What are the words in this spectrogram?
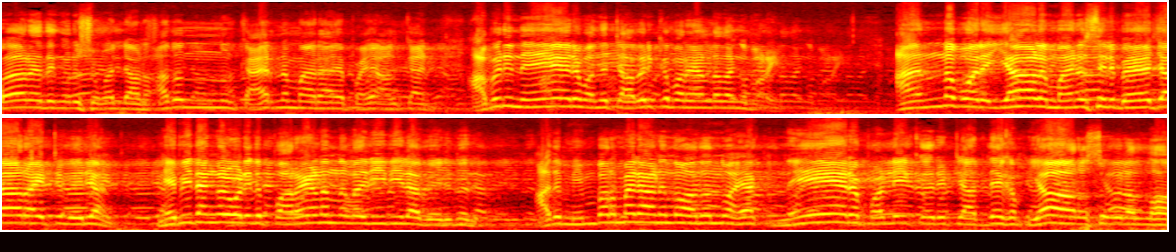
വേറെ ഏതെങ്കിലും ഷുഗല്ലാണോ അതൊന്നും കാരണന്മാരായ പഴയ ആൾക്കാർ അവർ നേരെ വന്നിട്ട് അവർക്ക് പറയാനുള്ളത് അങ്ങ് പറയും. അന്ന പോലെ ഇയാൾ മനസ്സിൽ ബേജാറായിട്ട് വരികയാണ്. നബിതങ്ങളോട് ഇത് പറയണം എന്നുള്ള രീതിയിലാണ് വരുന്നത്. അത് മിമ്പർമലാണെന്നോ അതൊന്നും അയാൾ നേരെ പള്ളിയിൽ കയറിയിട്ട് അദ്ദേഹം യാ റസൂലല്ലാ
